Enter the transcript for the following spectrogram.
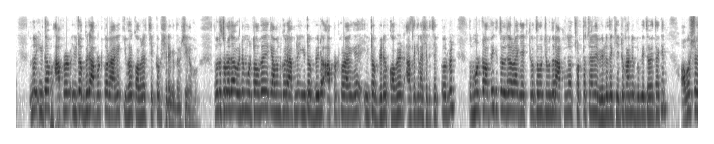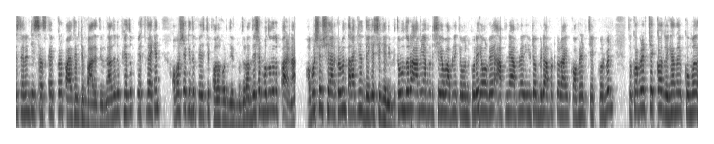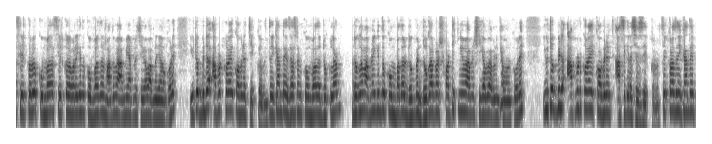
YouTube upload YouTube video upload করার আগে কীভাবে কপিরাইট চেক করব, সেটা কিন্তু আমি শেখাবো। তো ওটা চলে যাও ওইটা মূল টপিক কেমন করে আপনি ইউটিউব ভিডিও আপলোড করার আগে ইউটিউব ভিডিও কপিরাইট আছে কিনা সেটা চেক করবেন। তো মূল টপিক চলে যাওয়ার আগে একটু কথা বলছি বন্ধুরা, আপনি যখন ছোট্ট চ্যানেল ভিডিও দেখে একটুখানি উপকৃত হয়ে থাকেন, অবশ্যই চ্যানেলটি সাবস্ক্রাইব করে পাইথনটি বাদে দিন। না যদি ফেসবুক পেজটি দেখেন, অবশ্যই কিন্তু পেজটি ফলো করে দিন বন্ধুরা। যেসব বন্ধুদের পারে না, অবশ্যই শেয়ার করবেন, তারা কিন্তু দেখে শিখে নিবে। তো বন্ধুরা, আমি আপনাদের শেখাবো আপনি কেমন করে কেমন করে আপনি আপনার ইউটিউব ভিডিও আপলোড করার আগে কপিরাইট চেক করবেন। তো কপিরাইট চেক করার এখানে কোম্পানি সিলেক্ট করব কোম্পানি সিলেক্ট করার পরে কিন্তু কোম্পানির মাধ্যমে আমি আপনার শেখাবো আপনি কেমন করে ইউটিউব ভিডিও আপলোড করার আগে কপিরাইট চেক করবেন। তো এখান থেকে জাস্ট আমি কোম্পানি ঢুকলাম ঢুকলাম, আপনি কিন্তু কোম্পানি ঢুকবেন। ঢোকার পর সঠিক নিয়মে আপনি শেখাবো আপনি কেমন করে। ইউটিউব ভিডিও আপলোড আগে কপিরাইট আছে কিনা সে চেক করবেন। চেক করার জন্য এখান থেকে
